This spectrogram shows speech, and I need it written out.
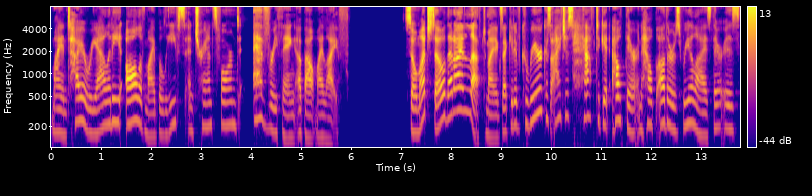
my entire reality, all of my beliefs, and transformed everything about my life. So much so that I left my executive career because I just have to get out there and help others realize there is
